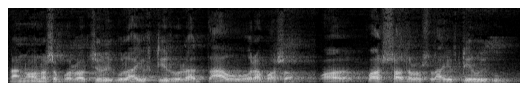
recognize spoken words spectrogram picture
Lan ana sapa rajul iku la yuftir ora tau ora poso. Poso terus la yuftir iku.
